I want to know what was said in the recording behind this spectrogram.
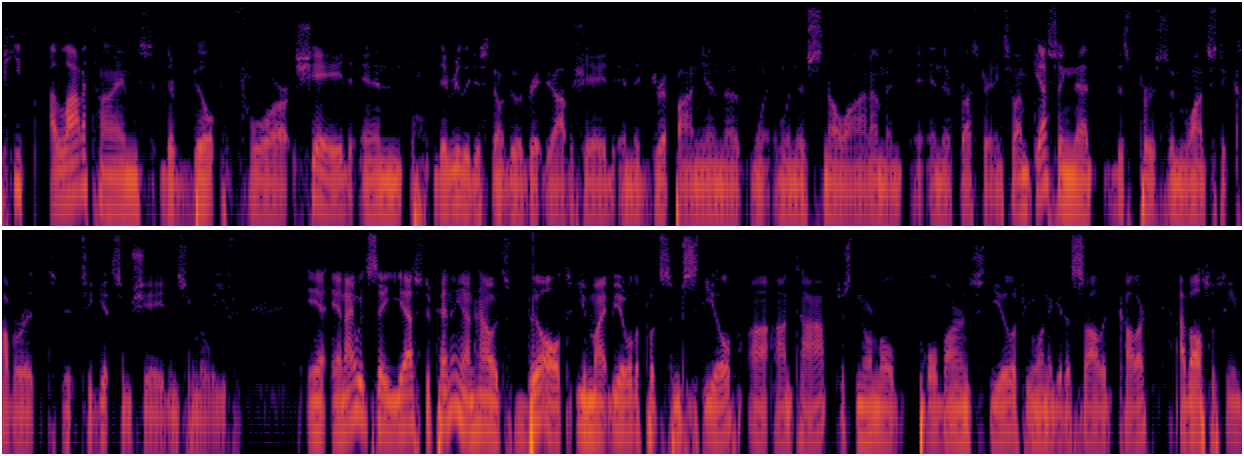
Peop- a lot of times they're built for shade, and they really just don't do a great job of shade, and they drip on you in the when, when there's snow on them, and and they're frustrating. So I'm guessing that this person wants to cover it to get some shade and some relief and I would say yes, depending on how it's built, you might be able to put some steel uh, on top, just normal pole barn steel if you want to get a solid color. I've also seen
